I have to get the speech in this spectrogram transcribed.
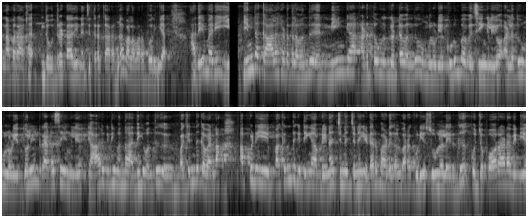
நபராக இந்த உத்திரட்டாதி நட்சத்திரக்காரங்க வள வர போகிறீங்க அதே மாதிரி இந்த காலகட்டத்தில் வந்து நீங்கள் அடுத்தவங்கக்கிட்ட வந்து உங்களுடைய குடும்ப விஷயங்களையோ அல்லது உங்களுடைய தொழில் ரகசியங்களையோ யாருக்கிட்டையும் வந்து அதிகம் வந்து பகிர்ந்துக்க வேண்டாம். அப்படி பகிர்ந்துக்கிட்டீங்க அப்படின்னா சின்ன சின்ன இடர்பாடுகள் வரக்கூடிய சூழ்நிலை இருக்குது கொஞ்சம் போராட வேண்டிய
